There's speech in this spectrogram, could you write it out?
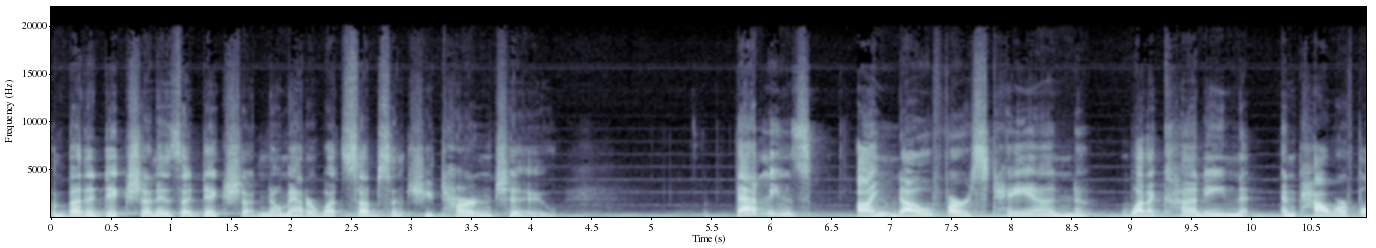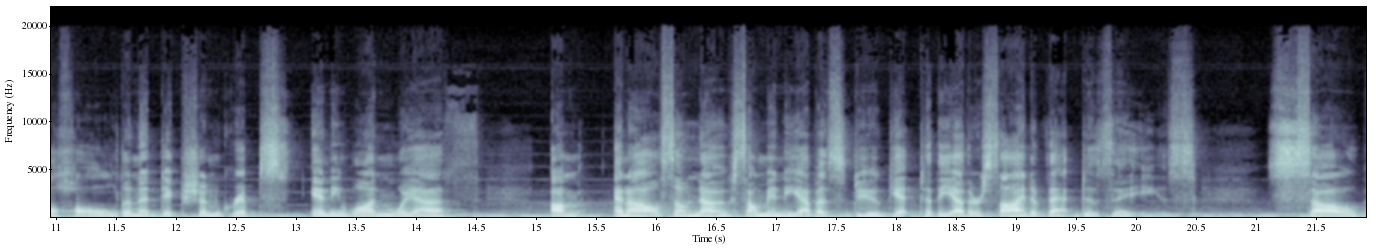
but addiction is addiction, no matter what substance you turn to. That means I know firsthand what a cunning and powerful hold an addiction grips anyone with. Um, and I also know so many of us do get to the other side of that disease. So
